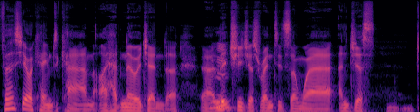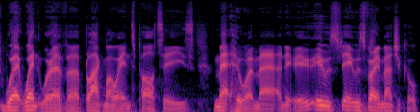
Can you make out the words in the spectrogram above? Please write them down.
first year I came to Cannes, I had no agenda. Uh, mm-hmm. Literally just rented somewhere and just went wherever, blagged my way into parties, met who I met, and it, it, it was it was very magical.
